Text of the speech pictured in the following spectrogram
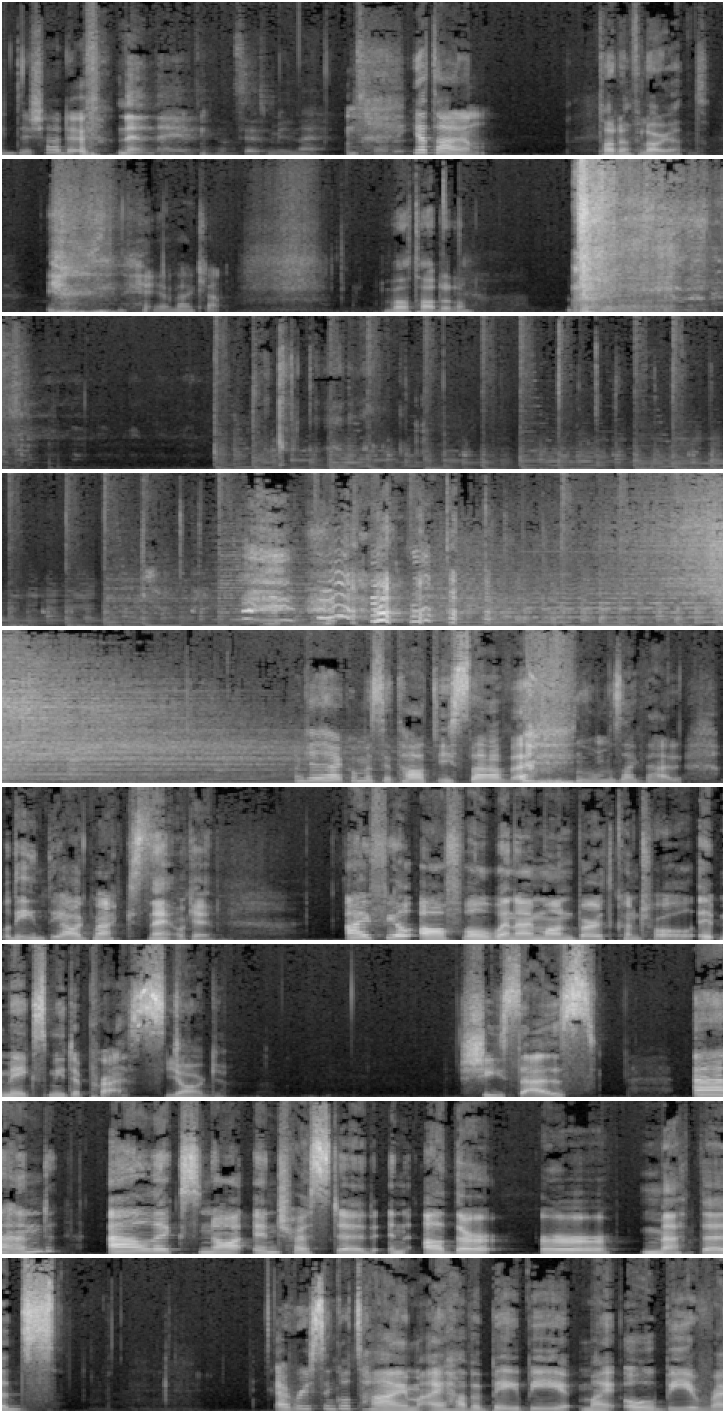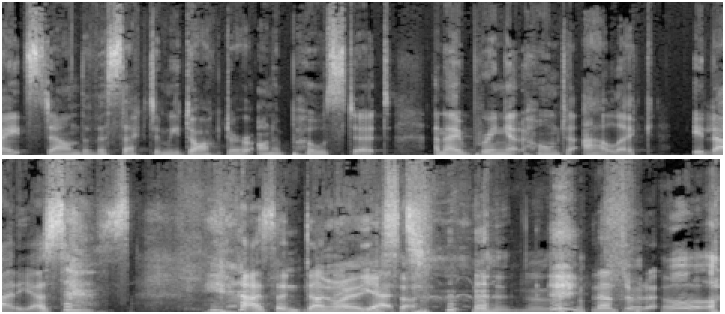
Du kör du. Nej, nej, jag tänkte inte säga så mycket. Nej. Kör du. Jag tar en. Ta den förlaget. Ja, verkligen. Vad tar du dem? Okej, här kommer citat. Gissa vem som har sagt det här. Och det är inte jag, Max. Nej, okej. I feel awful when I'm on birth control. It makes me depressed. Jag. She says. And Alex not interested in other er methods. Every single time I have a baby, my OB writes down the vasectomy doctor on a post it and I bring it home to Alec. Ilaria says. He hasn't done jag it yet. gissat. Vem tror du? Åh,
